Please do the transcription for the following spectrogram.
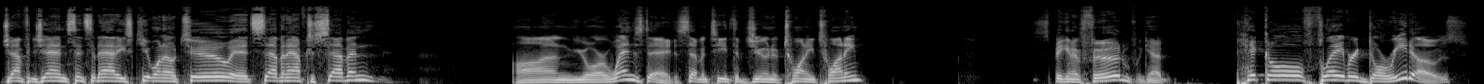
Jeff and Jen, Cincinnati's Q102. It's 7 after 7 on your Wednesday, the 17th of June of 2020. Speaking of food, we got pickle flavored Doritos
